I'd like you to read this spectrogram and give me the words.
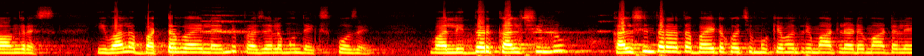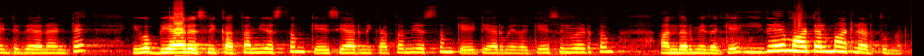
కాంగ్రెస్. ఇవాళ బట్ట బయలైంది ప్రజల ముందు ఎక్స్పోజ్ అయింది. వాళ్ళిద్దరు కలిసిండ్రు. కలిసిన తర్వాత బయటకు వచ్చి ముఖ్యమంత్రి మాట్లాడే మాటలు ఏంటిది అని అంటే ఇగో బీఆర్ఎస్ని ఖతం చేస్తాం కేసీఆర్ని ఖతం చేస్తాం కేటీఆర్ మీద కేసులు పెడతాం అందరి మీద కే ఇదే మాటలు మాట్లాడుతున్నారు.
